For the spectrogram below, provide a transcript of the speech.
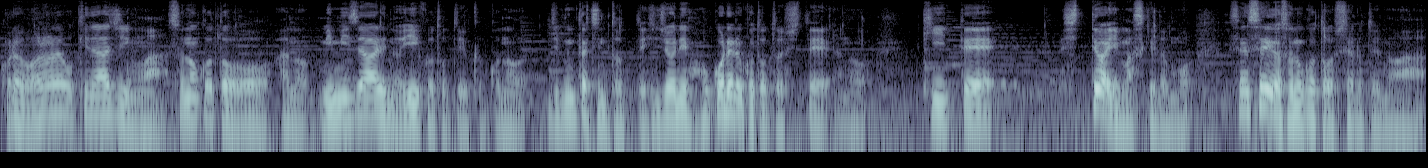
これは我々沖縄人はそのことをあの耳障りのいいことというかこの自分たちにとって非常に誇れることとしてあの聞いて知ってはいますけども先生がそのことをおっしゃるというのは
